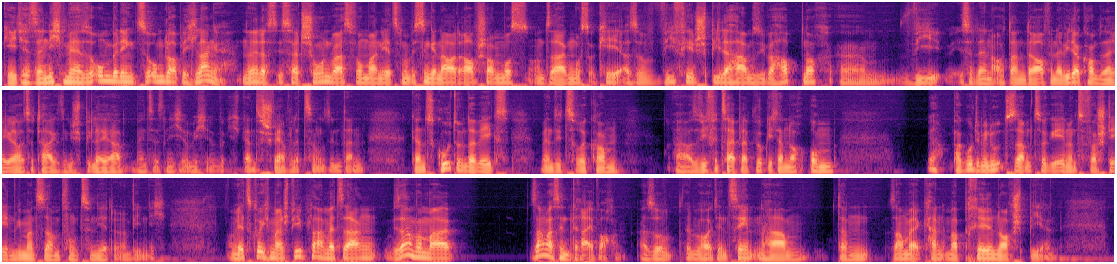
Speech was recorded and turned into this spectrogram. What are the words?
geht jetzt ja nicht mehr so unbedingt so unglaublich lange. Ne? Das ist halt schon was, wo man jetzt mal ein bisschen genauer draufschauen muss und sagen muss, okay, also wie viele Spiele haben sie überhaupt noch? Ähm, wie ist er denn auch dann drauf, wenn er wiederkommt? In der Regel heutzutage sind die Spieler ja, wenn es jetzt nicht wirklich ganz schwere Verletzungen sind, dann ganz gut unterwegs, wenn sie zurückkommen. Äh, also wie viel Zeit bleibt wirklich dann noch, um ja, ein paar gute Minuten zusammenzugehen und zu verstehen, wie man zusammen funktioniert oder wie nicht. Und jetzt gucke ich mal einen Spielplan und werde sagen, wir sagen einfach mal, sagen wir es in drei Wochen. Also wenn wir heute den 10. haben, dann sagen wir, er kann im April noch spielen.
